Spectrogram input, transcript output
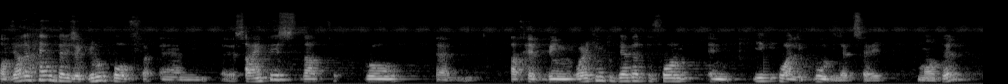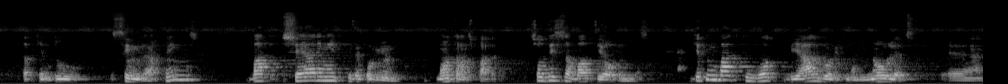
on the other hand, there is a group of um, uh, scientists that go um, that have been working together to form an equally good, let's say, model that can do similar things, but sharing it with the community, more transparent. So this is about the openness. Getting back to what the algorithm and knowledge uh,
